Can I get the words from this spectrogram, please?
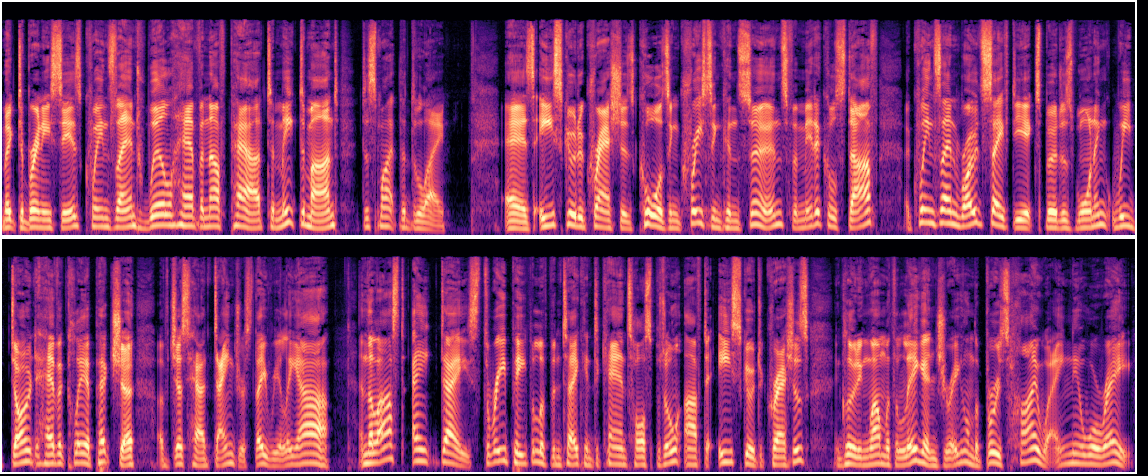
Mick says Queensland will have enough power to meet demand despite the delay. As e scooter crashes cause increasing concerns for medical staff, a Queensland road safety expert is warning we don't have a clear picture of just how dangerous they really are. In the last eight days, three people have been taken to Cairns Hospital after e scooter crashes, including one with a leg injury on the Bruce Highway near Woree.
